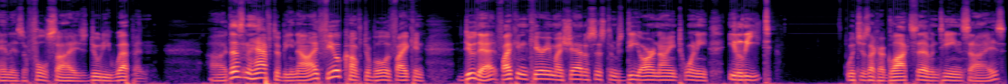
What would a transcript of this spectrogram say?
and is a full size duty weapon. Uh, it doesn't have to be. Now, I feel comfortable if I can do that. If I can carry my Shadow Systems DR920 Elite, which is like a Glock 17 size,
